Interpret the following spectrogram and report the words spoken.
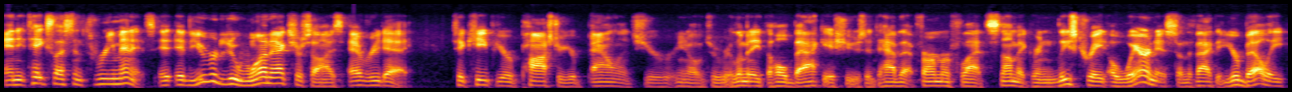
and it takes less than three minutes. If you were to do one exercise every day to keep your posture, your balance, your you know to eliminate the whole back issues and to have that firmer, flat stomach, or at least create awareness on the fact that your belly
